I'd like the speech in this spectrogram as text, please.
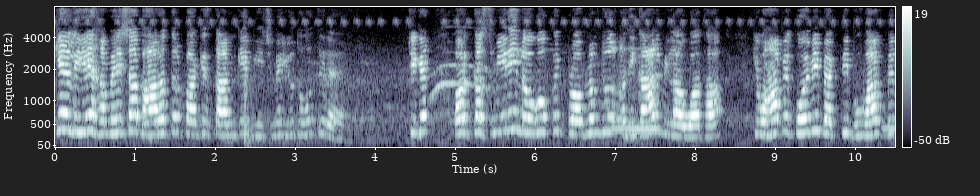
के लिए हमेशा भारत और पाकिस्तान के बीच में युद्ध होते रहे। ठीक है? और कश्मीरी लोगों को प्रॉब्लम जो अधिकार मिला हुआ था कि वहाँ पे कोई भी व्यक्ति भूभाग में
